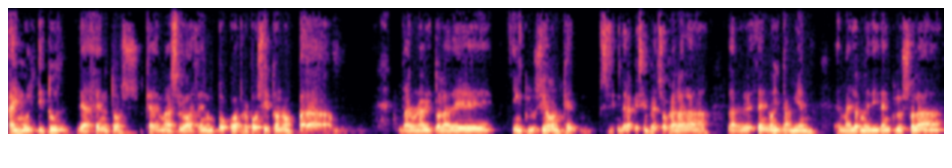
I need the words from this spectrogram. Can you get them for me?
hay multitud de acentos, que además lo hacen un poco a propósito, ¿no? Para dar una vitola de inclusión, que, de la que siempre hecho gala la, la BBC, ¿no? Y también en mayor medida incluso la,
